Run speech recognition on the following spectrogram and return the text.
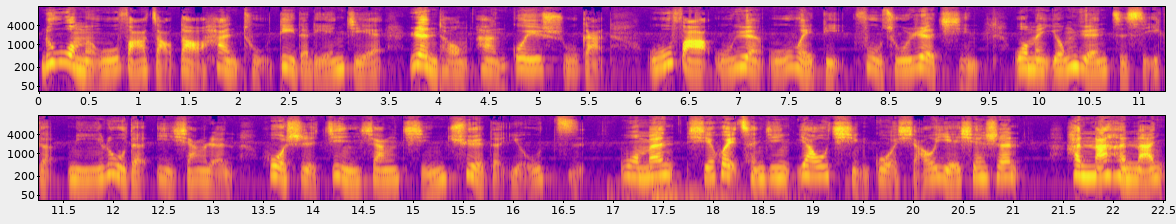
如果我们无法找到和土地的连结、认同和归属感，无法无怨无悔地付出热情，我们永远只是一个迷路的异乡人，或是近乡情怯的游子。我们协会曾经邀请过小野先生，很难很难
